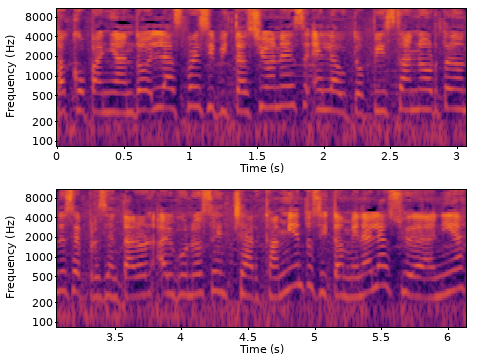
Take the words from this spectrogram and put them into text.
acompañando las precipitaciones en la autopista norte donde se presentaron algunos encharcamientos y también a la ciudadanía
